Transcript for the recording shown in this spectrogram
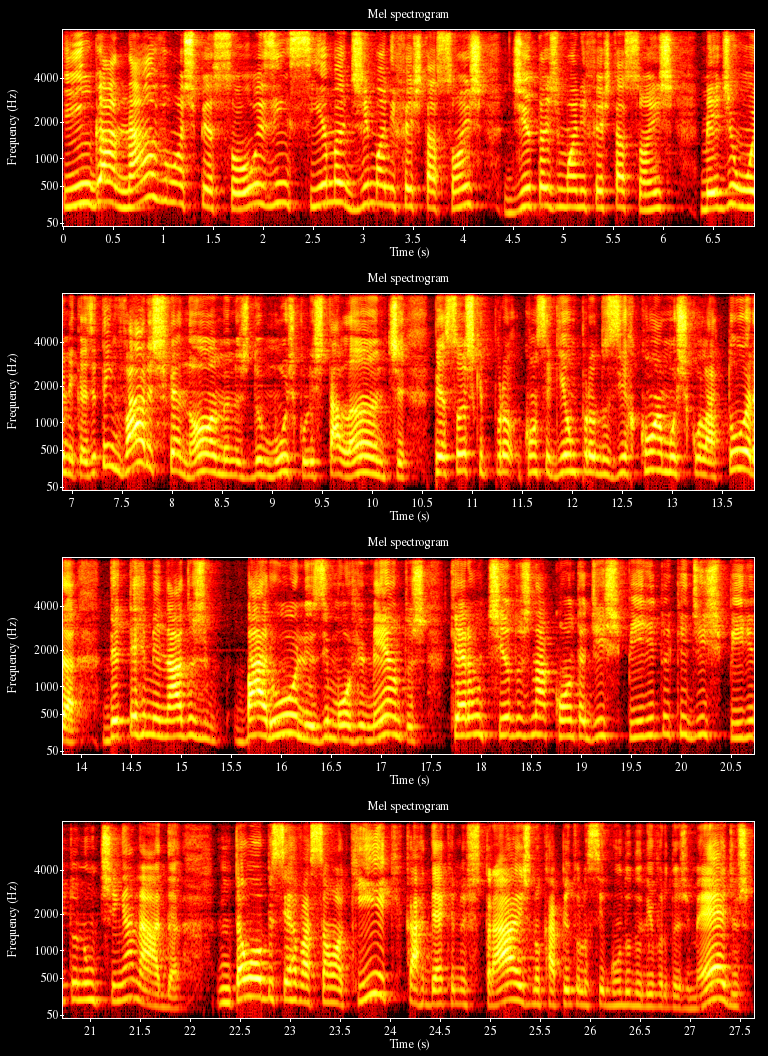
e enganavam as pessoas em cima de manifestações ditas manifestações mediúnicas. E tem vários fenômenos do músculo estalante, pessoas que pro conseguiam produzir com a musculatura determinados barulhos e movimentos que eram tidos na conta de espírito e que de espírito não tinha nada. Então, a observação aqui que Kardec nos traz no capítulo 2 do Livro dos Médios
